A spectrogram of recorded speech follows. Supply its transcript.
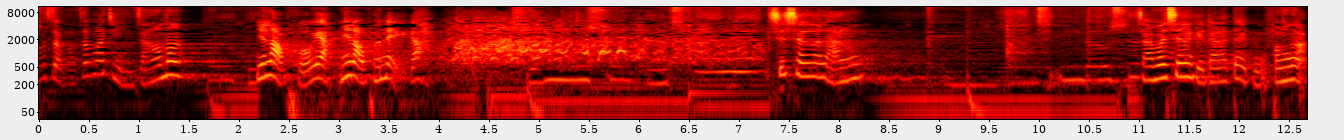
我怎么这么紧张呢？你老婆呀？你老婆哪个？谢谢饿狼。咱们现在给大家带古风啊！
